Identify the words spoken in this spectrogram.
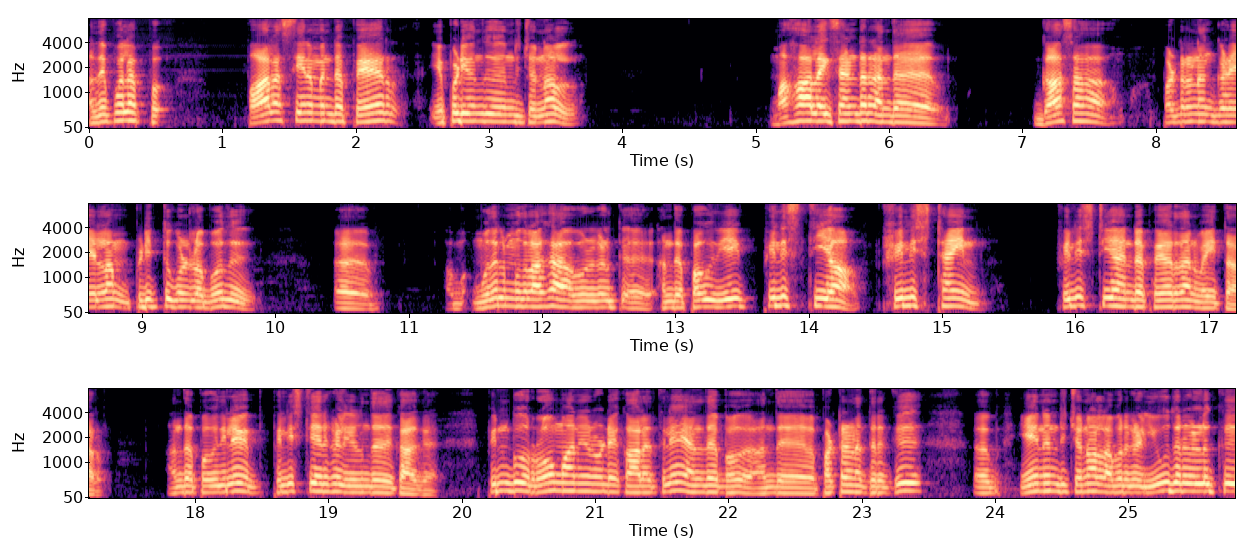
அதே போல் பாலஸ்தீனம் என்ற பெயர் எப்படி வந்தது என்று சொன்னால் மகா அலெக்சாண்டர் அந்த காசா பட்டணங்களை எல்லாம் பிடித்து கொண்ட போது முதல் முதலாக அவர்களுக்கு அந்த பகுதியை பிலிஸ்தியா பிலிஸ்டைன் பிலிஸ்டியா என்ற பெயர் தான் வைத்தார். அந்த பகுதியிலே பிலிஸ்தியர்கள் இருந்ததுக்காக. பின்பு ரோமானியருடைய காலத்திலே அந்த ப- அந்த பட்டணத்திற்கு ஏனென்று சொன்னால் அவர்கள் யூதர்களுக்கு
